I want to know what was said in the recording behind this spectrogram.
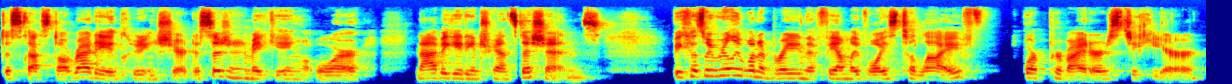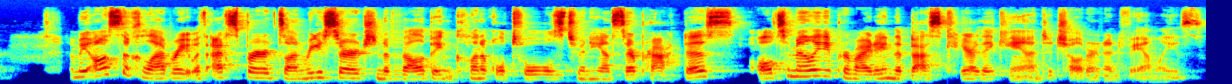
discussed already, including shared decision making or navigating transitions, because we really want to bring the family voice to life for providers to hear. And we also collaborate with experts on research and developing clinical tools to enhance their practice, ultimately providing the best care they can to children and families.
